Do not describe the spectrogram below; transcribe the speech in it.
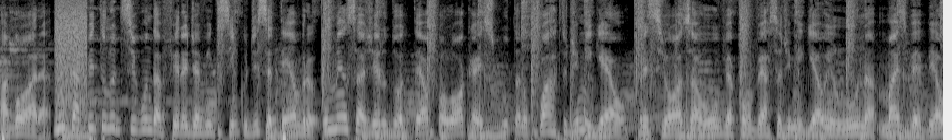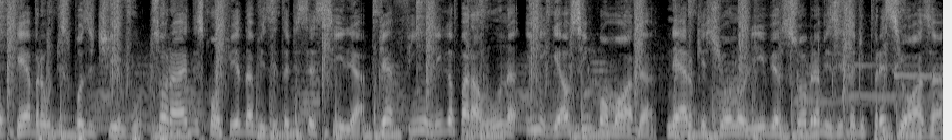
Agora, no capítulo de segunda-feira, dia 25 de setembro, o mensageiro do hotel coloca a escuta no quarto de Miguel. Preciosa ouve a conversa de Miguel e Luna, mas Bebel quebra o dispositivo. Soraya desconfia da visita de Cecília. Jefinho liga para Luna e Miguel se incomoda. Nero questiona Olivia sobre a visita de Preciosa.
